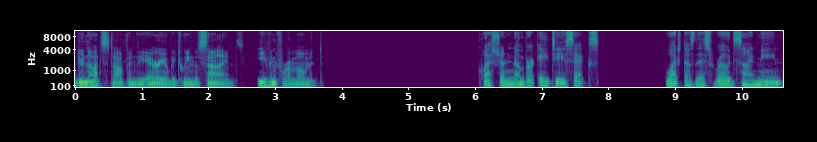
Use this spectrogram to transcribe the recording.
Do not stop in the area between the signs, even for a moment. Question number 86. What does this road sign mean?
